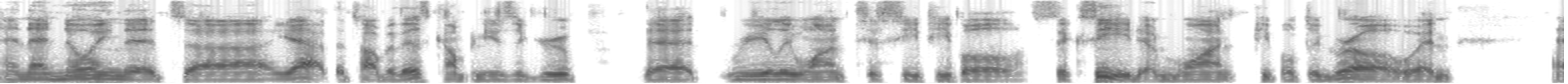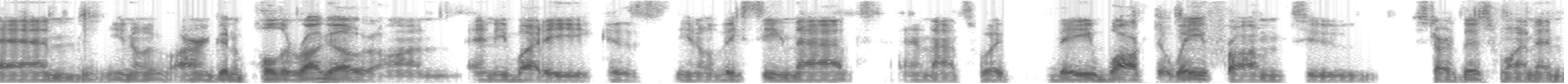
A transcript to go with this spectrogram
And then knowing that, uh, yeah, at the top of this company is a group that really want to see people succeed and want people to grow and and you know aren't going to pull the rug out on anybody because you know they've seen that and that's what they walked away from to start this one. And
